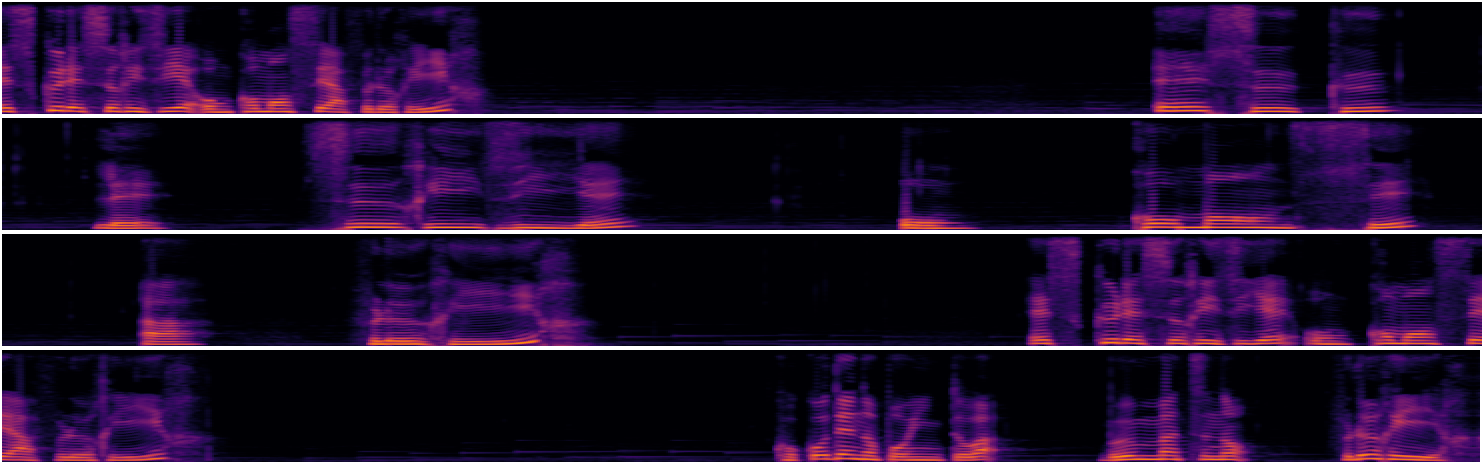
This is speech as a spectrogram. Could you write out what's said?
Est-ce que les cerisiers ont commencé à fleurir Est-ce que les cerisiers ont commencé à fleurir Est-ce que les cerisiers ont commencé à fleurir ここでのポイントは文末の fleurir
